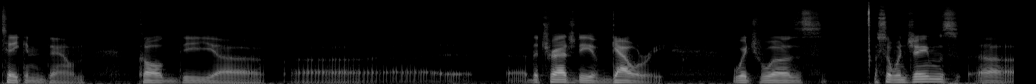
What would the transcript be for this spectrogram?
taken down called the uh, uh, the tragedy of Gowrie, which was so when James. Uh,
